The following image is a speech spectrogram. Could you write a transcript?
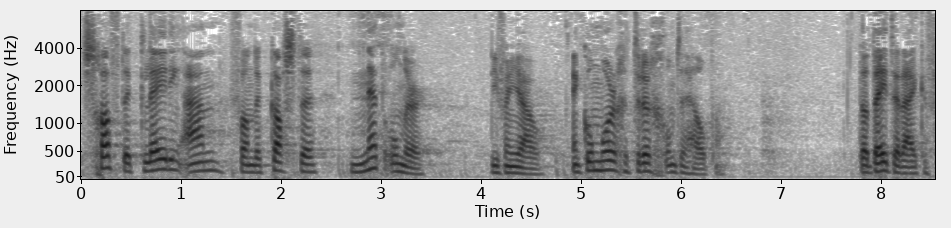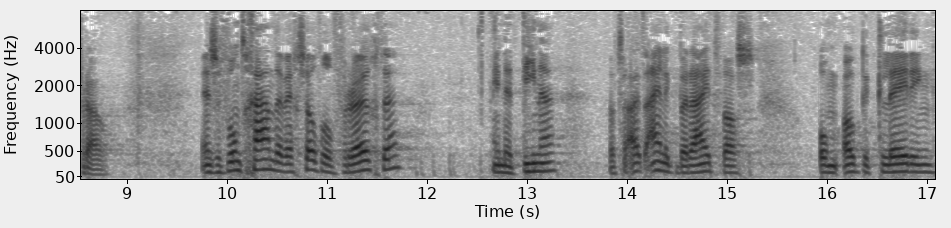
schaf de kleding aan van de kasten net onder die van jou en kom morgen terug om te helpen. Dat deed de rijke vrouw. En ze vond gaandeweg zoveel vreugde in het dienen, dat ze uiteindelijk bereid was om ook de kleding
